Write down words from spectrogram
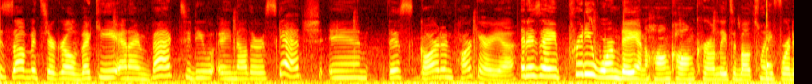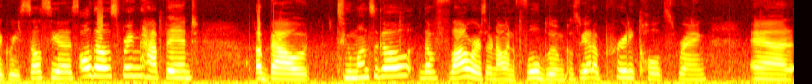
is up? It's your girl Becky, and I'm back to do another sketch in this garden park area. It is a pretty warm day in Hong Kong. Currently, it's about 24 degrees Celsius. Although spring happened about two months ago, the flowers are now in full bloom because we had a pretty cold spring and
